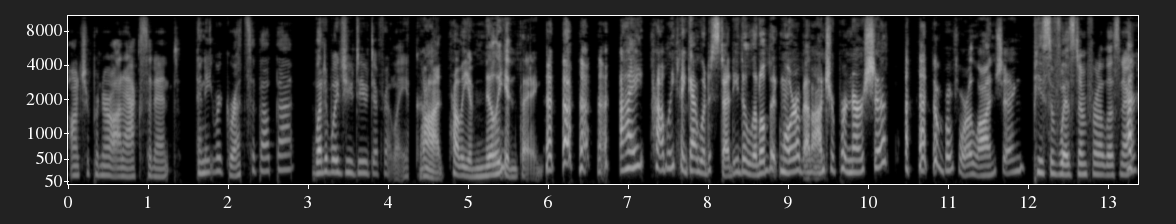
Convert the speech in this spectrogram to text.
Entrepreneur on accident any regrets about that? What would you do differently? God, probably a million things. I probably think I would have studied a little bit more about entrepreneurship before launching. Piece of wisdom for a listener.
